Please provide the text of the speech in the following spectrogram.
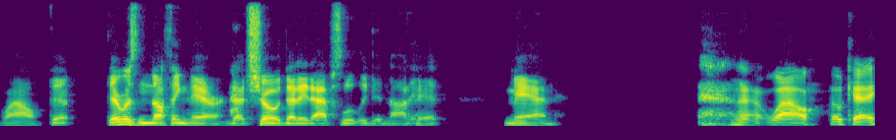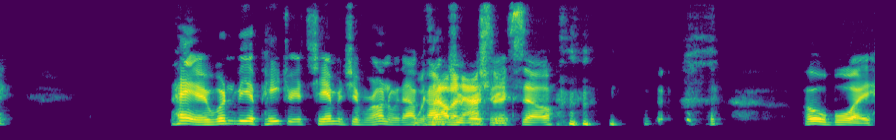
Wow. There there was nothing there that showed that it absolutely did not hit. Man. wow. Okay. Hey, it wouldn't be a Patriots championship run without, Without an controversy. asterisk. So. oh boy.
